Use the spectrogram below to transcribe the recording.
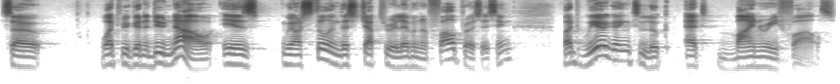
So what we're going to do now is we are still in this chapter 11 of file processing, but we are going to look at binary files.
